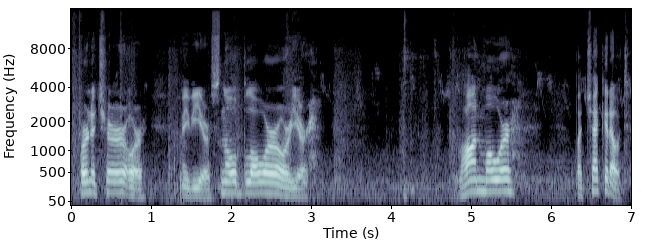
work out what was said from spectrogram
furniture or maybe your snow blower or your lawnmower. But check it out.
